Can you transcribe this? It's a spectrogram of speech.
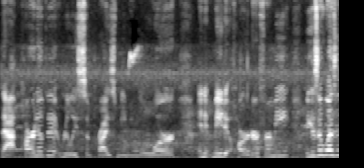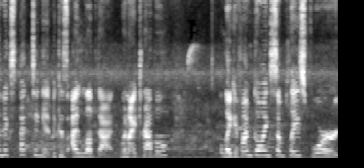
that, part of it really surprised me more, and it made it harder for me because I wasn't expecting it. Because I love that when I travel, like if I'm going someplace for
